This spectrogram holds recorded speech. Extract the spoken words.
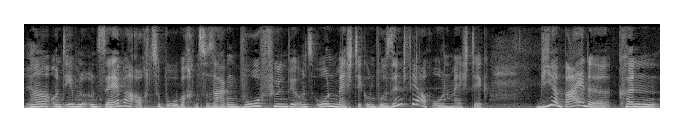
Ja. ne? und eben uns selber auch zu beobachten, zu sagen, wo fühlen wir uns ohnmächtig und wo sind wir auch ohnmächtig. Wir beide können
